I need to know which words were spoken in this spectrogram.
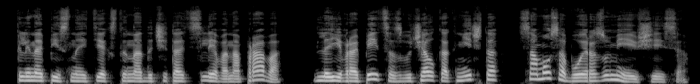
– клинописные тексты надо читать слева направо для европейца звучал как нечто само собой разумеющееся.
